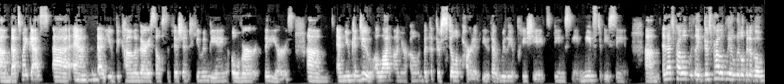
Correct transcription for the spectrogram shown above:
um, that's my guess uh, and mm-hmm. that you've become a very self-sufficient human being over the years um, and you can do a lot on your own but that there's still a part of you that really appreciates being seen needs to be seen um, and that's probably like there's probably a little bit of a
